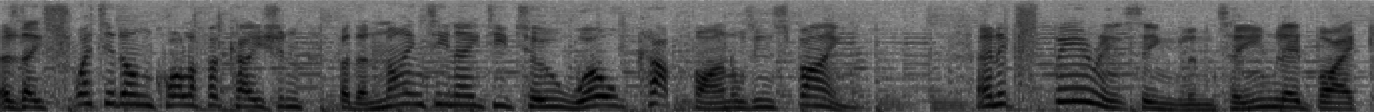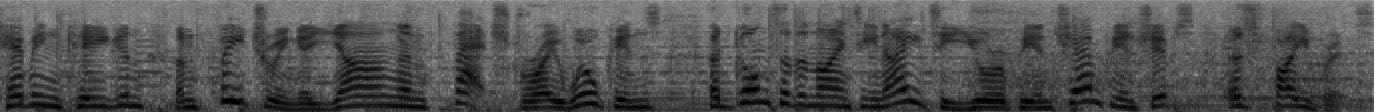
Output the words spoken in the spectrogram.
as they sweated on qualification for the 1982 World Cup finals in Spain. An experienced England team led by Kevin Keegan and featuring a young and thatched Ray Wilkins had gone to the 1980 European Championships as favourites,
